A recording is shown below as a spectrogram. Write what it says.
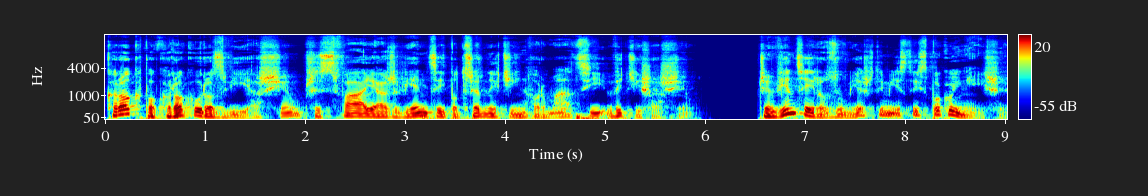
Krok po kroku rozwijasz się, przyswajasz więcej potrzebnych ci informacji, wyciszasz się. Czym więcej rozumiesz, tym jesteś spokojniejszy.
